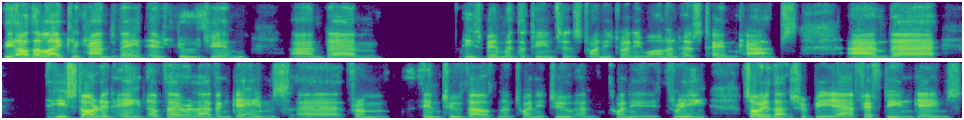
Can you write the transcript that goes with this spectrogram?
The other likely candidate is Xu Xin, and um, he's been with the team since 2021 and has 10 caps. And uh, he started eight of their 11 games uh, from in 2022 and 23. Sorry, that should be uh, 15 games.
